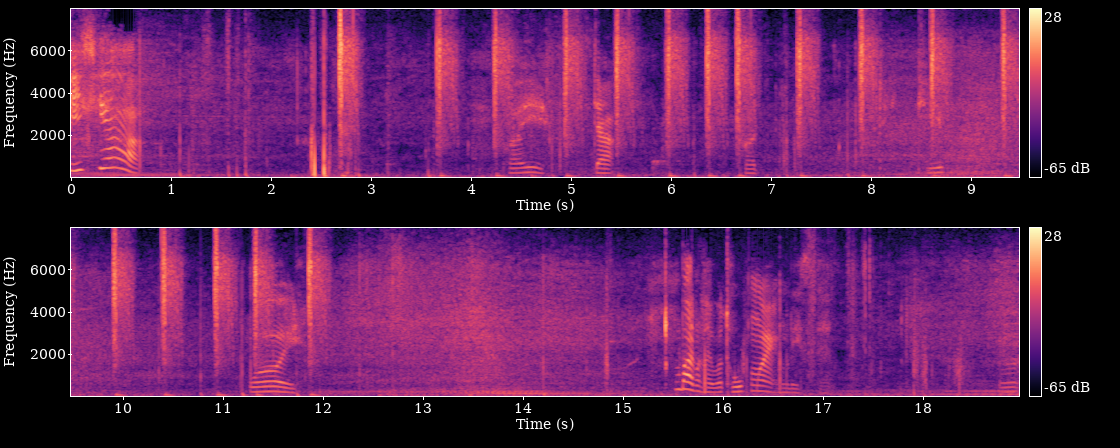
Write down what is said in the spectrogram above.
ไอ้เชี่ยไปจะอัดคลิป โว้ย บ้านใครว่าทุบแม่งเลยแซดเออ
